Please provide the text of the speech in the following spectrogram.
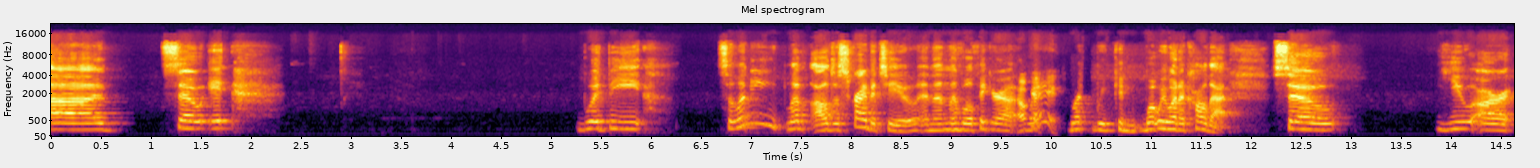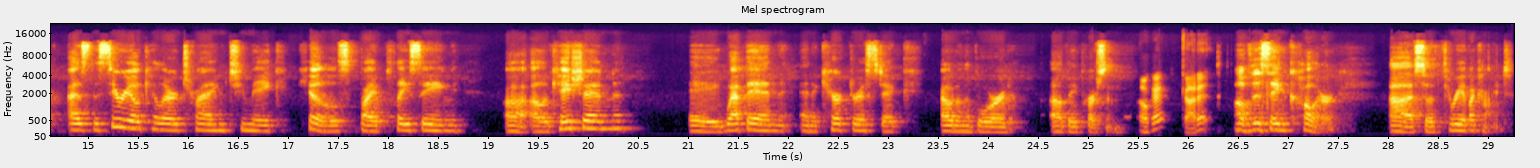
Uh, so it would be. So let me. Let, I'll describe it to you, and then we'll figure out what- Okay. what, we can what we want to call that. So you are as the serial killer trying to make kills by placing uh, a location, a weapon, and a characteristic out on the board of a person okay, got it. of the same color. Uh, so three of a kind.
